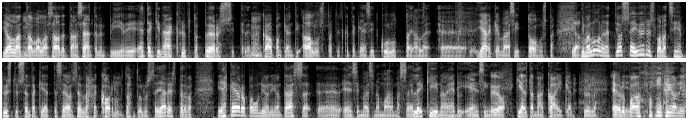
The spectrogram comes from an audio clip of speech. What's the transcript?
jollain mm. tavalla saatetaan sääntelyn piiriin, etenkin nämä kryptopörssit, eli mm. nämä kaupankäyntialustat, jotka tekee siitä kuluttajalle äh, järkevää siitä touhusta, ja. niin mä luulen, että jos ei Yhdysvallat siihen pysty sen takia, että se on sen verran korruptoitunut se järjestelmä, niin ehkä Euroopan unioni on tässä äh, ensimmäisenä maailmassa, ellei Kiina ehdi ensin Joo. kieltämään kaiken. Kyllä. Euroopan niin. unioni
